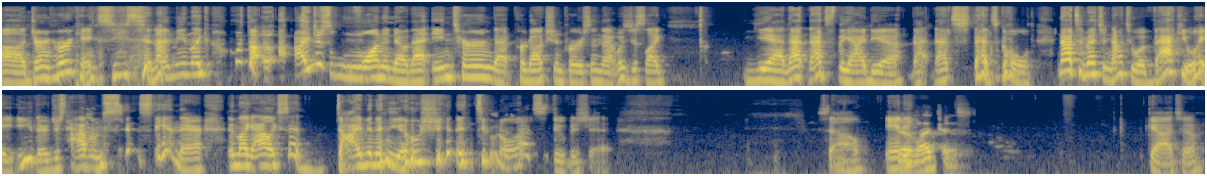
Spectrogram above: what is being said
uh, during hurricane season. I mean, like, who thought? I- just want to know that intern, that production person that was just like, Yeah, that that's the idea. That that's that's gold. Not to mention not to evacuate either. Just have them sit, stand there and, like Alex said, diving in the ocean and doing all that stupid shit. So, They're Andy, legends. gotcha.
